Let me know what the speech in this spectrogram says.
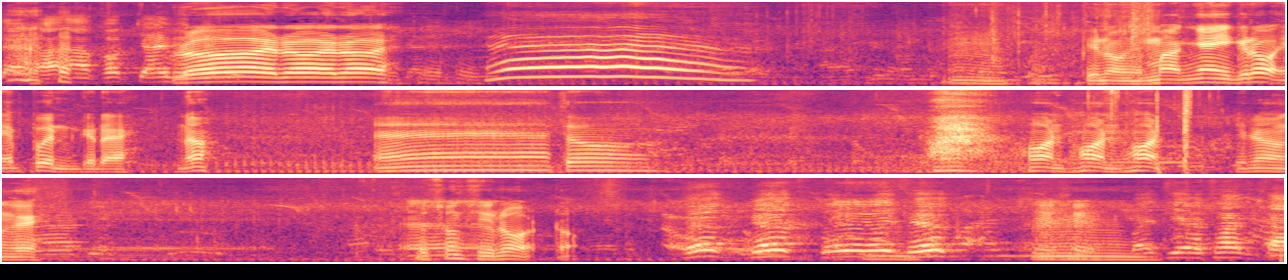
ใจอะขอบใจเรยเรยเรยอืมพี่น้องมากง่ายก็ได้แอปเปิ้ลก็ได้เนาะอ่าตัวฮ้อนฮ้อนฮ้อนพี่น้องเอ้ย บ่ช่วงสิโรดดอกเถิกเถิกไปเลยเถิกอืมไปเที่ยวทางไกล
